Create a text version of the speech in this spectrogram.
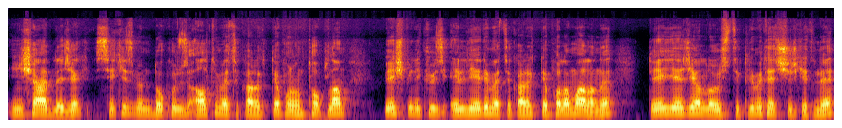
inşa edilecek 8906 metrekarelik deponun toplam 5257 metrekarelik depolama alanı DYC Lojistik Limited şirketine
